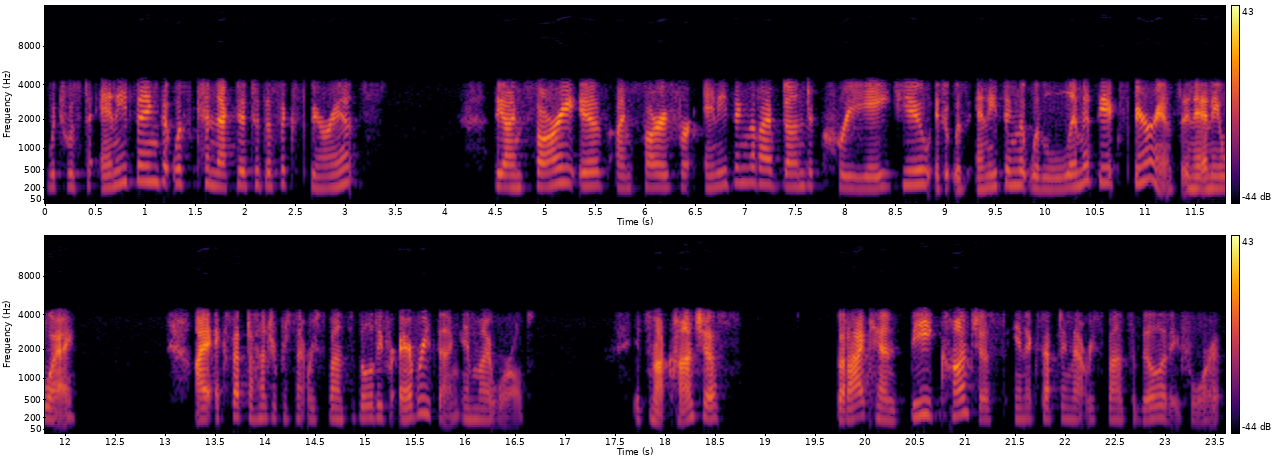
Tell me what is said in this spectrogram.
which was to anything that was connected to this experience the I'm sorry is I'm sorry for anything that I've done to create you, if it was anything that would limit the experience in any way. I accept 100% responsibility for everything in my world. It's not conscious, but I can be conscious in accepting that responsibility for it.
